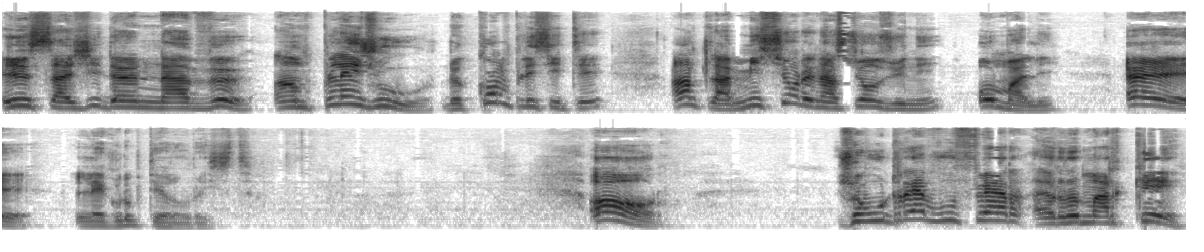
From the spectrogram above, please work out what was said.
Il s'agit d'un aveu en plein jour de complicité entre la mission des Nations Unies au Mali et les groupes terroristes. Or, je voudrais vous faire remarquer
